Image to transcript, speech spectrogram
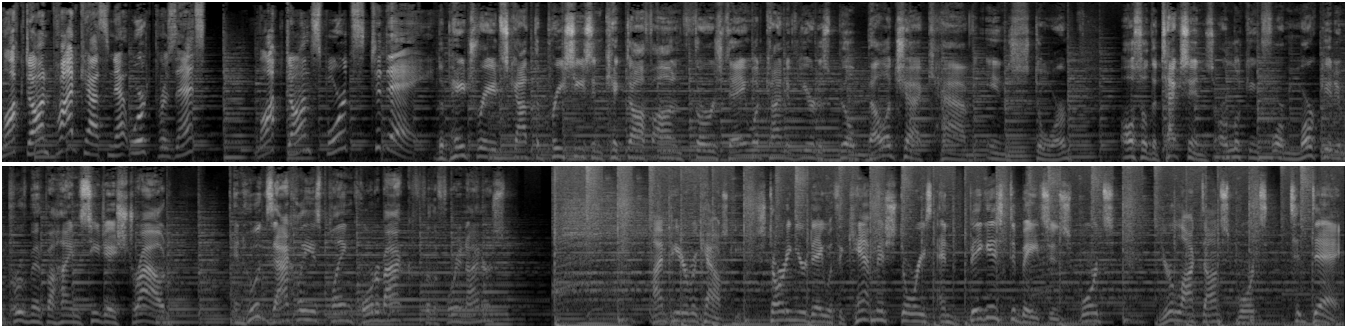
Locked On Podcast Network presents Locked On Sports Today. The Patriots got the preseason kicked off on Thursday. What kind of year does Bill Belichick have in store? Also, the Texans are looking for market improvement behind CJ Stroud. And who exactly is playing quarterback for the 49ers? I'm Peter Bukowski, starting your day with the can't miss stories and biggest debates in sports. You're locked on sports today.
